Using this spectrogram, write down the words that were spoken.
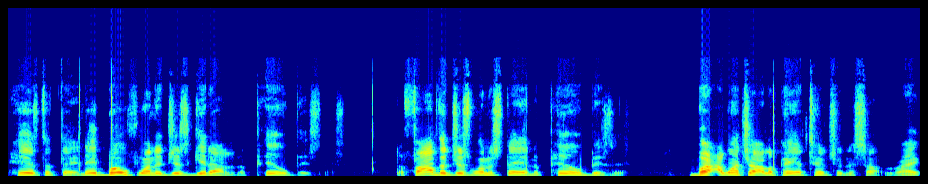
Here's the thing. They both want to just get out of the pill business. The father just want to stay in the pill business. But I want y'all to pay attention to something, right?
